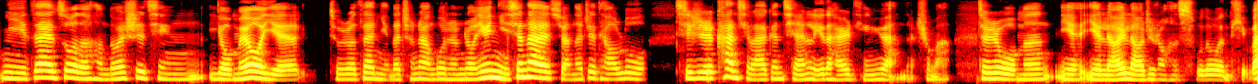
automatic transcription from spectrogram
你在做的很多事情有没有，也就是说在你的成长过程中，因为你现在选的这条路，其实看起来跟钱离得还是挺远的，是吗？就是我们也也聊一聊这种很俗的问题吧。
